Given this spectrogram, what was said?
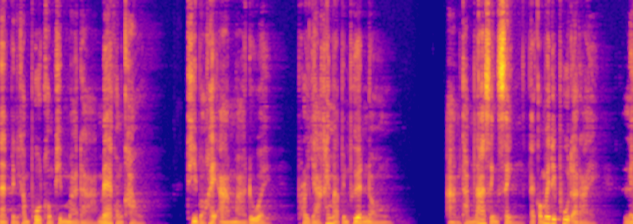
นั่นเป็นคำพูดของพิมมาดาแม่ของเขา ที่บอกให้อามมาด้วย เพราะอยากให้มาเป็นเพื่อนน้อง อามทำหน้าเซ็งๆแต่ก็ไม่ได้พูดอะไร และ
